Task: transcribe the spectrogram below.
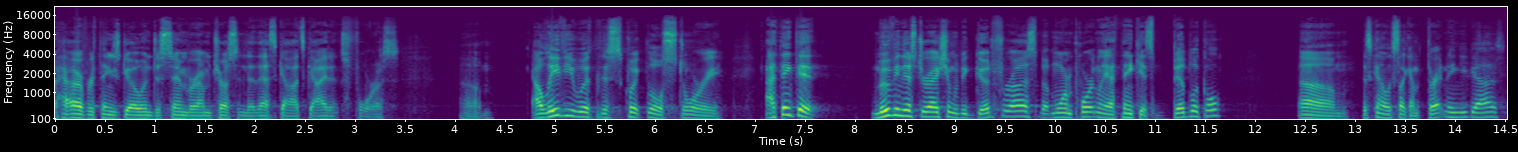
however things go in December, I'm trusting that that's God's guidance for us. Um, I'll leave you with this quick little story. I think that moving this direction would be good for us, but more importantly, I think it's biblical. Um, this kind of looks like I'm threatening you guys,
